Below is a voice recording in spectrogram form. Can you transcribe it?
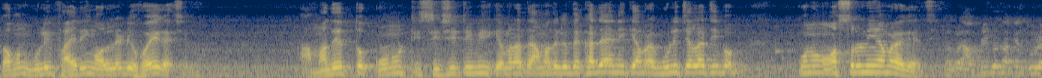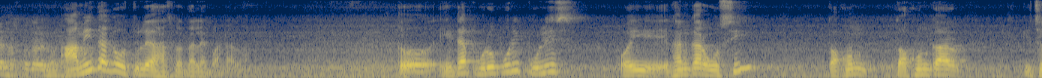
তখন গুলি ফায়ারিং অলরেডি হয়ে গেছিল। আমাদের তো কোনো সিসিটিভি ক্যামেরাতে আমাদেরকে দেখা যায়নি কি আমরা গুলি চালাচ্ছি বা কোনো অস্ত্র নিয়ে আমরা গেছি। তাকে আমি তাকেও তুলে হাসপাতালে পাঠালাম। তো এটা পুরোপুরি পুলিশ ওই এখানকার ওসি তখন তখনকার কিছু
